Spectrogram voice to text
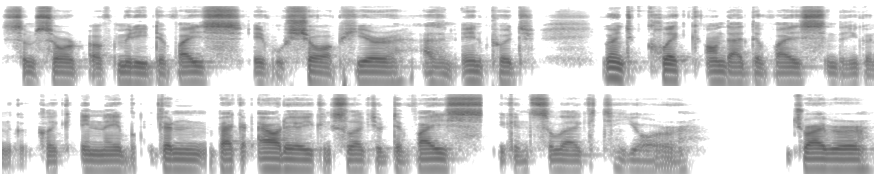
some sort of MIDI device, it will show up here as an input. You're going to click on that device and then you're going to click enable. Then back at audio, you can select your device. You can select your driver.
